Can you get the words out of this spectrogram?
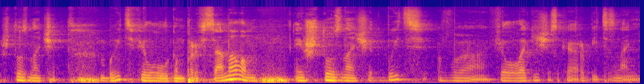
Что значит быть филологом-профессионалом и что значит быть в филологической орбите знаний?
